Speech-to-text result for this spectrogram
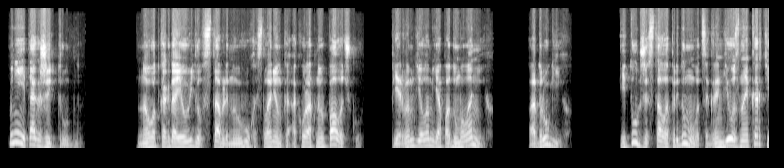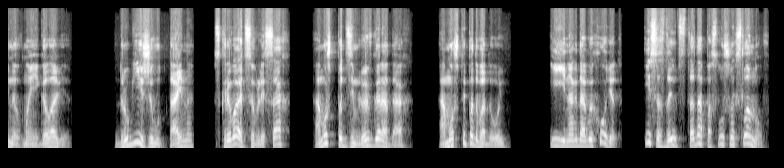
Мне и так жить трудно. Но вот когда я увидел вставленную в ухо слоненка аккуратную палочку, первым делом я подумал о них, о других. И тут же стала придумываться грандиозная картина в моей голове. Другие живут тайно, скрываются в лесах, а может под землей в городах, а может и под водой. И иногда выходят и создают стада послушных слонов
